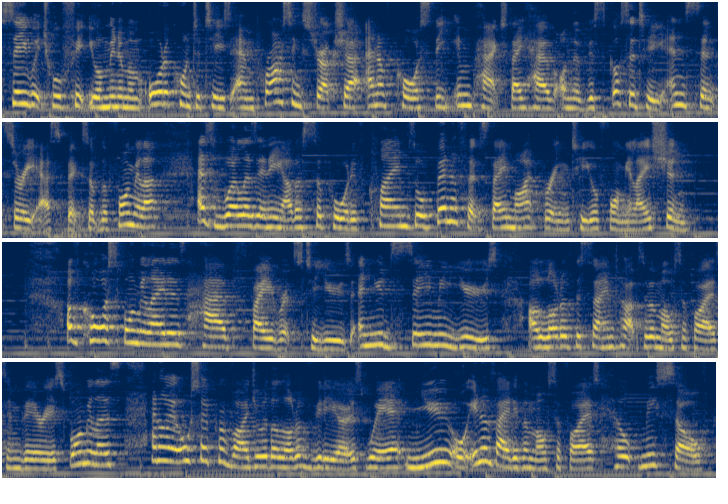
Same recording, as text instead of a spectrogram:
See which will fit your minimum order quantities and pricing structure, and of course, the impact they have on the viscosity and sensory aspects of the formula, as well as any other supportive claims or benefits they might bring to your formulation. Of course, formulators have favorites to use, and you'd see me use a lot of the same types of emulsifiers in various formulas. And I also provide you with a lot of videos where new or innovative emulsifiers help me solve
